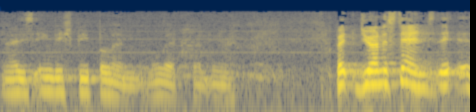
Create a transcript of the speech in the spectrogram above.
You know, these English people and all that. But, anyway. But do you understand? Uh,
